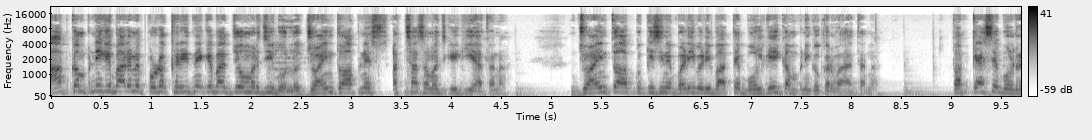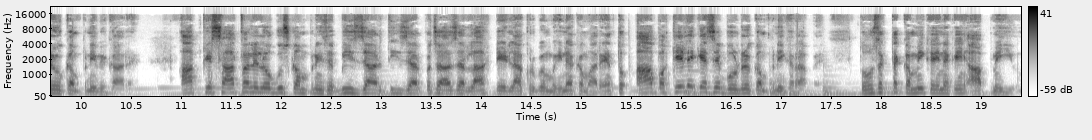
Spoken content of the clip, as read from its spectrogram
आप कंपनी के बारे में प्रोडक्ट खरीदने के बाद जो मर्ज़ी बोलो ज्वाइन तो आपने अच्छा समझ के किया था ना। ज्वाइन तो आपको किसी ने बड़ी बड़ी बातें बोल के ही कंपनी को करवाया था ना। तो आप कैसे बोल रहे हो कंपनी बेकार है? आपके साथ वाले लोग उस कंपनी से बीस हज़ार, तीस हज़ार, पचास हज़ार, लाख, डेढ़ लाख रुपए महीना कमा रहे हैं तो आप अकेले कैसे बोल रहे हो कंपनी खराब है? तो हो सकता है कमी कहीं ना कहीं आप में ही हो।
